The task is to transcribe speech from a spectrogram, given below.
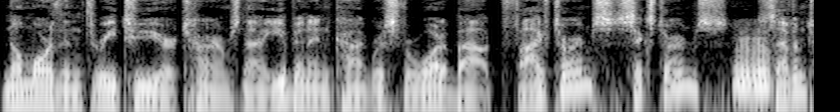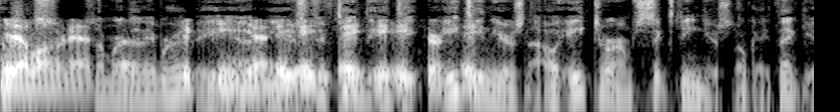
no more than three two year terms. Now, you've been in Congress for what, about five terms, six terms, mm-hmm. seven terms? Yeah, longer than that. Somewhere in the neighborhood? 16, yeah. Eight, 15, eight, eight, 18, 18 years now. Oh, eight terms, 16 years. Okay, thank you.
